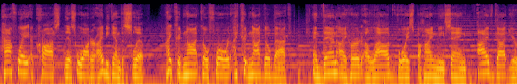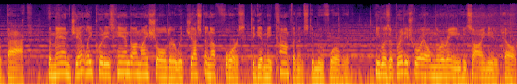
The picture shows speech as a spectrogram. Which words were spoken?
Halfway across this water, I began to slip. I could not go forward. I could not go back. And then I heard a loud voice behind me saying, I've got your back. The man gently put his hand on my shoulder with just enough force to give me confidence to move forward. He was a British Royal Marine who saw I needed help.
